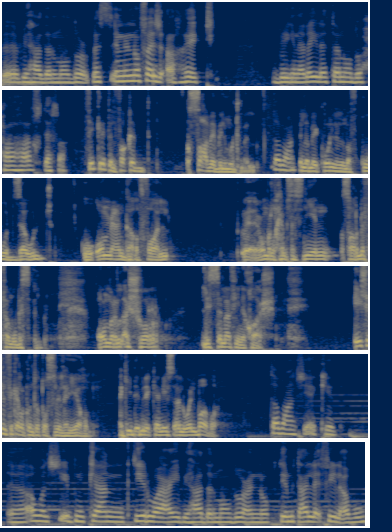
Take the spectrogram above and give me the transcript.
بهذا الموضوع. بس إنه فجأة هيك بين ليلة وضحاها اختفى. فكرة الفقد صعبة بالمجمل. طبعا. لما يكون المفقود زوج وأم عندها أطفال عمر الخمس سنين صار بفهم وبسأل. عمر الأشهر لسه ما في نقاش. إيش الفكرة اللي كنت توصلي لها إياهم؟ أكيد ابنك كان يسأل وين بابا. طبعا شيء أكيد. آه، أول شيء ابني كان كتير واعي بهذا الموضوع إنه كتير متعلق فيه لأبوه.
